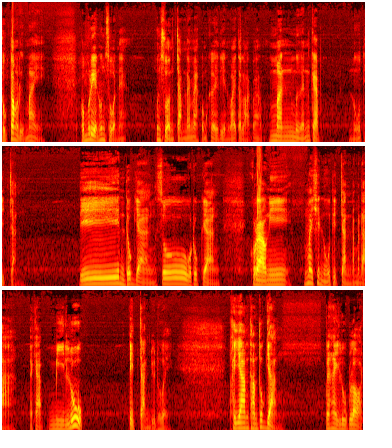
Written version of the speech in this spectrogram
ถูกต้องหรือไม่ ผมเรียนหุ้นส่วนนะหุ้นส่วนจำได้ไหมผมเคยเรียนไว้ตลอดว่า มันเหมือนกับหนูติดจันทร์ดินทุกอย่างสู้ทุกอย่างคราวนี้ไม่ใช่หนูติดจันทร์ธรรมดานะครับ มีลูกติดจันทร์อยู่ด้วย พยายามทำทุกอย่างเพื่อให้ลูกรอด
